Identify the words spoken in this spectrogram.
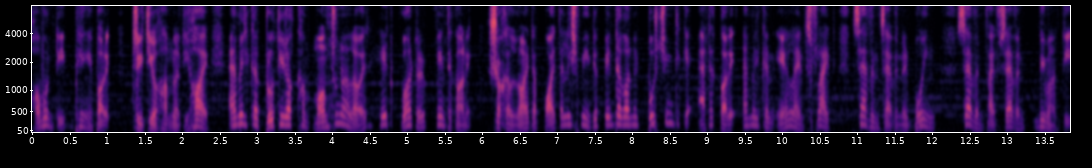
ভবনটি ভেঙে পড়ে। তৃতীয় হামলাটি হয় আমেরিকার প্রতিরক্ষা মন্ত্রণালয়ের হেডকোয়ার্টার পেন্টাগনে সকাল নয়টা পঁয়তাল্লিশ মিনিটে পেন্টাগনের পশ্চিম দিকে অ্যাটাক করে আমেরিকান এয়ারলাইন্স ফ্লাইট সেভেন সেভেনের বোয়িং সেভেন ফাইভ সেভেন বিমানটি।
